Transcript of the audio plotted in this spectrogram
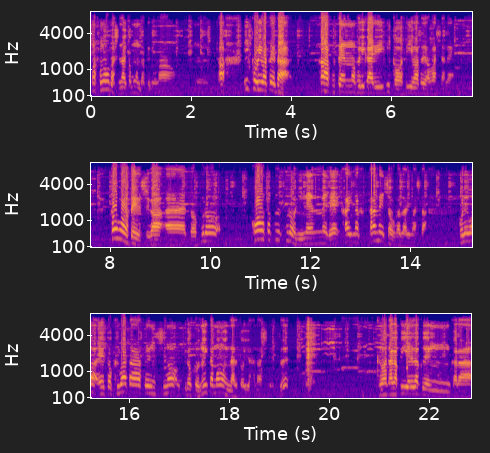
まあ、そんなことはしないと思うんだけどな。うん。あ、一個言い忘れた。カープ戦の振り返り、一個言い忘れましたね。戸郷選手が、えっ、ー、と、プロ、高卒プロ2年目で開幕3連勝を飾りました。これは、えっ、ー、と、桑田選手の記録を抜いたものになるという話です。桑田が PL 学園から、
